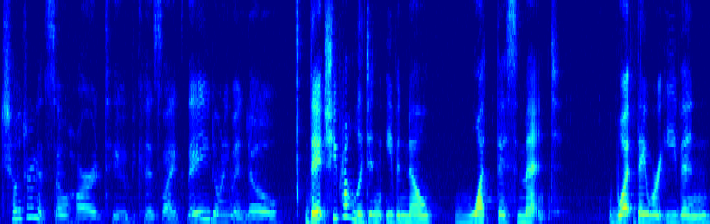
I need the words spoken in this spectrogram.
children, it's so hard too because like they don't even know. They, she probably didn't even know what this meant. What they were even.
